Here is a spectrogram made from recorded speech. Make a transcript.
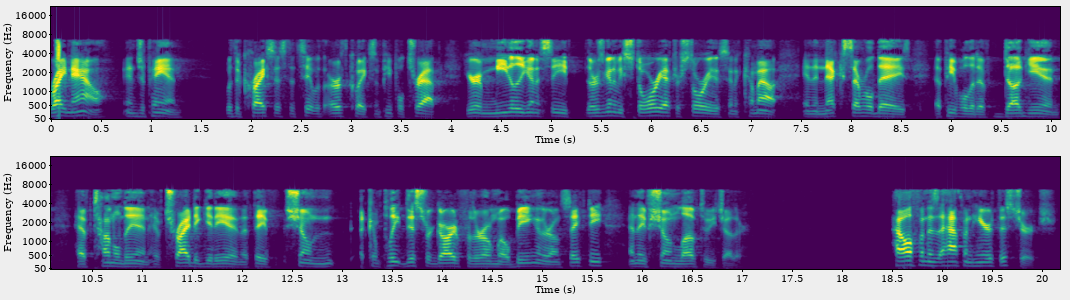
Right now in Japan, with the crisis that's hit with earthquakes and people trapped, you're immediately going to see there's going to be story after story that's going to come out in the next several days of people that have dug in, have tunneled in, have tried to get in, that they've shown a complete disregard for their own well being and their own safety, and they've shown love to each other. How often does it happen here at this church?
